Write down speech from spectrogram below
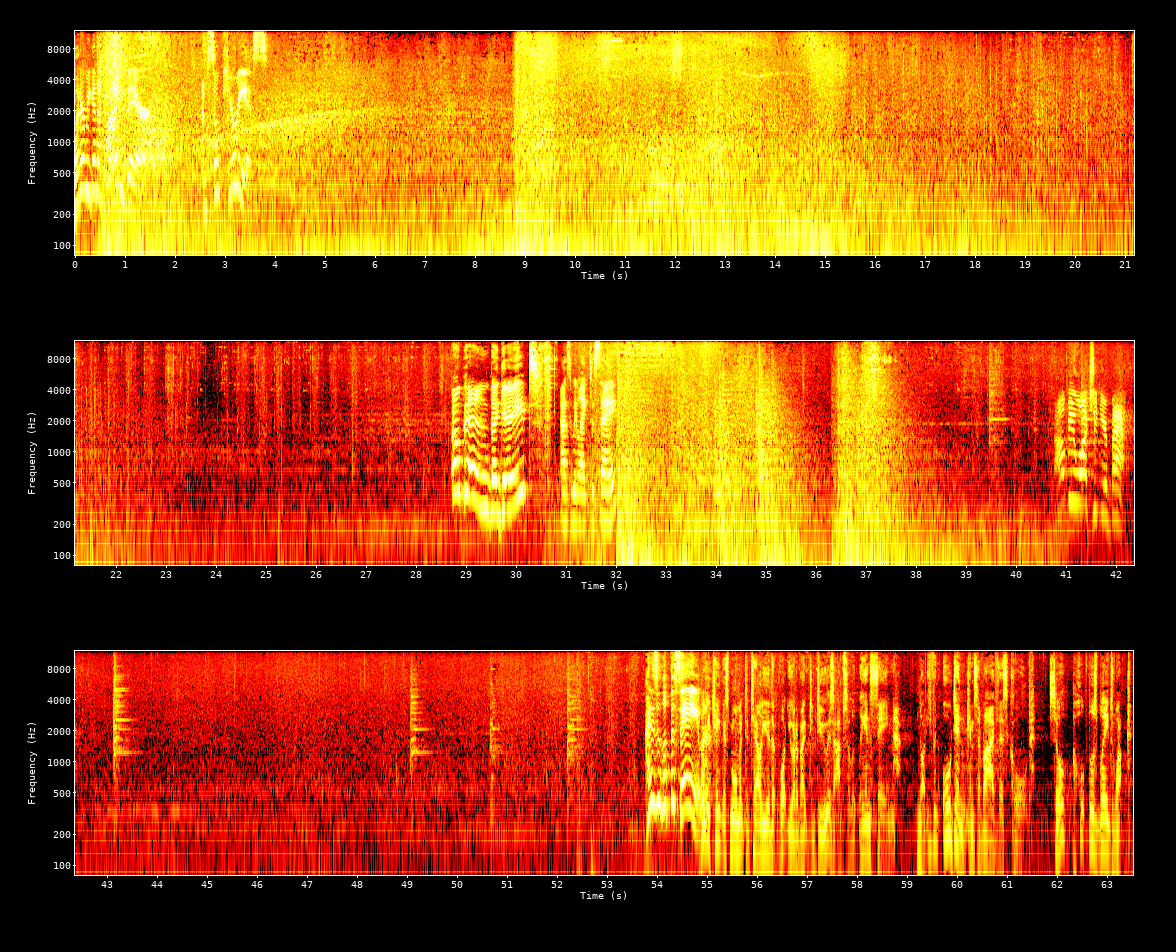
What are we gonna find there? I'm so curious. The gate, as we like to say. I'll be watching your back. Why does it look the same? Let me take this moment to tell you that what you are about to do is absolutely insane. Not even Odin can survive this cold. So, I hope those blades work.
